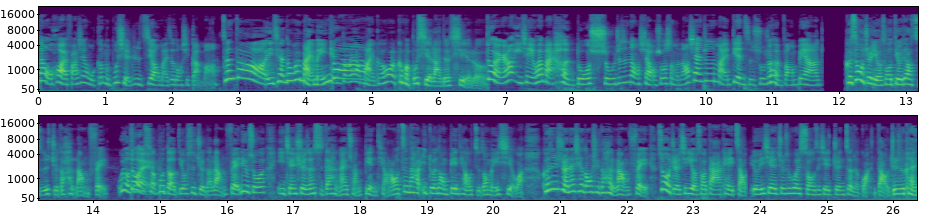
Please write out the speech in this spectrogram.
但我后来发现我根本不写日记，我买这东西干嘛？真的，以前都会买，每一年都要买，可后来根本不写，懒得写了。对，然后以前也会买很多书，就是那种小说什么，然后现在就是买电子书就很方便啊。可是我觉得有时候丢掉只是觉得很浪费，我有时候舍不得丢是觉得浪费。例如说以前学生时代很爱传便条，然后真的还有一堆那种便条纸都没写完，可是你觉得那些东西都很浪费。所以我觉得其实有时候大家可以找有一些就是会收这些捐赠的管道，就是可能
